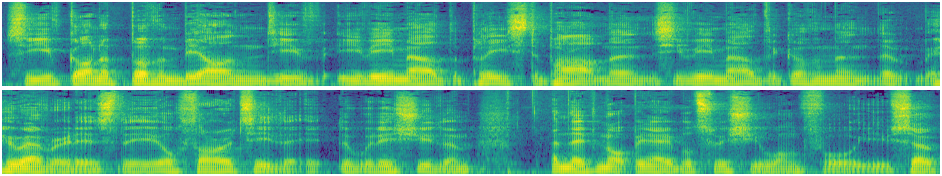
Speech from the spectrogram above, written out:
So you've gone above and beyond. You've you've emailed the police departments. You've emailed the government, the, whoever it is, the authority that, that would issue them, and they've not been able to issue one for you. So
